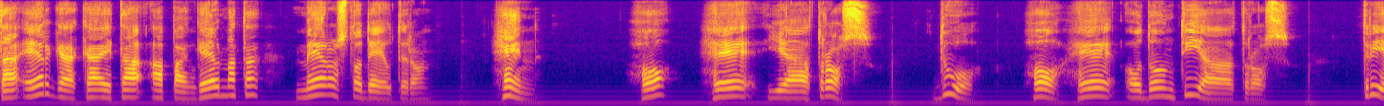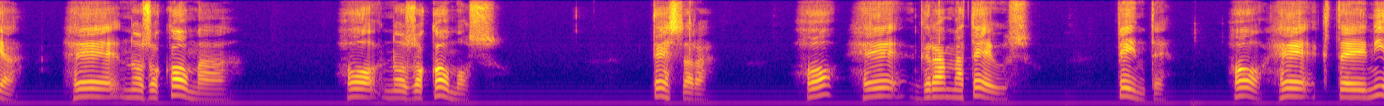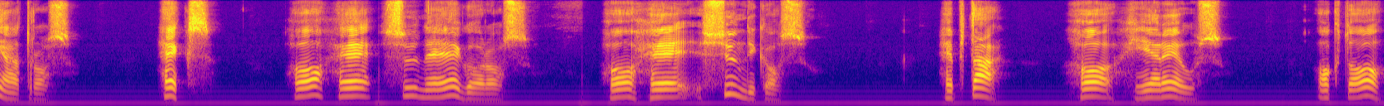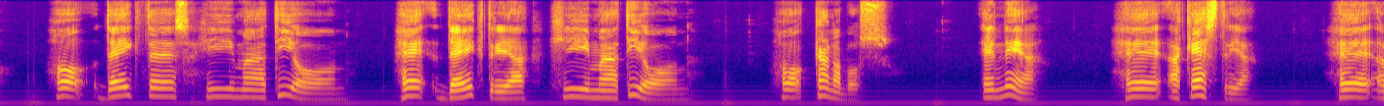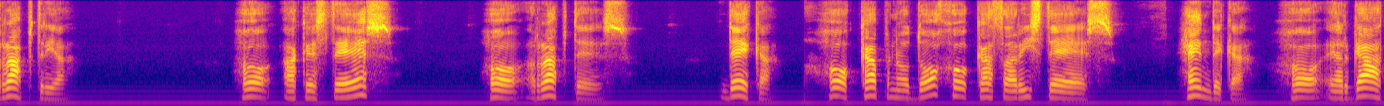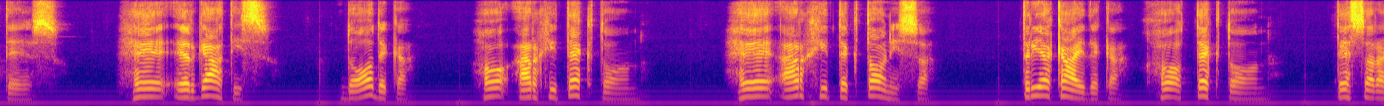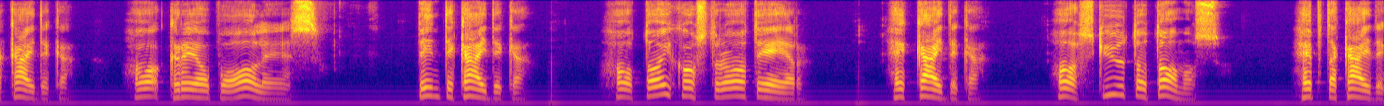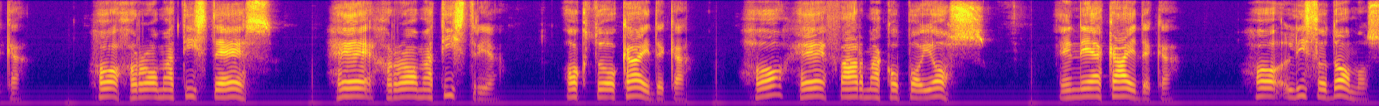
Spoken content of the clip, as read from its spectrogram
τα έργα και τα απαγγέλματα μέρος το δεύτερον. Χεν, ο χε ιατρός. Δύο, ο χε οδοντίατρος. Τρία, χε νοσοκόμα. Ο νοσοκόμος. Τέσσερα, ο χε γραμματέους. Πέντε, ο χε κτενίατρος. Χέξ, ho he synegoros, ho he syndikos, hepta, ho hiereus, octo, ho deictes himation, he deictria himation, ho canabos, enea, he acestria, he raptria, ho acestes ho raptes. Deca. Ho capnodocho catharistes hendeca. Ho ergates. He ergatis. Dodeca. Ho architecton. He architectonissa triacaideca ho tecton. Tessaracaideca ho creopoles. Pentecaideca hotoikos troter hekaideka hoskyuto tomos. Heptakaideka ho chromatistes he chromatistria. Octokaideka ho he pharmakopoios eneakaideka ho lithodomos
